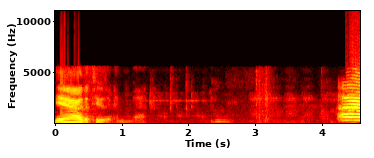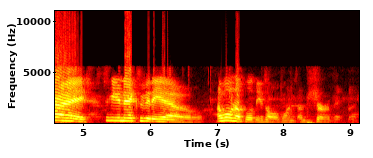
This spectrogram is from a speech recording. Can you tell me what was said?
Yeah, the twos are coming back. Alright, see you next video. I won't upload these all at once, I'm sure of it, but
